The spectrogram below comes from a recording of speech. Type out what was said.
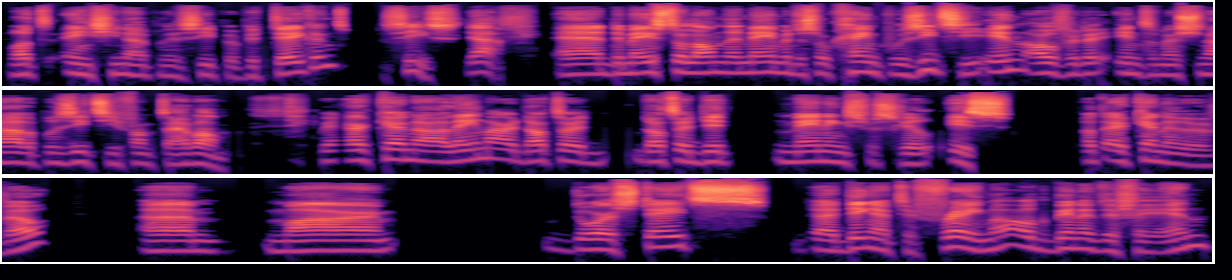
wat één China-principe betekent. Precies, ja. En de meeste landen nemen dus ook geen positie in over de internationale positie van Taiwan. We erkennen alleen maar dat er, dat er dit meningsverschil is. Dat erkennen we wel. Ehm, maar door steeds uh, dingen te framen, ook binnen de VN,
